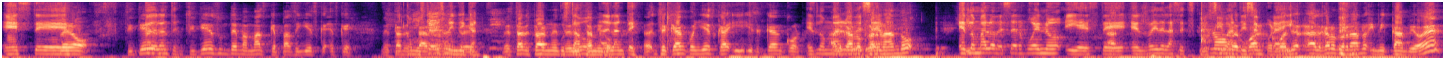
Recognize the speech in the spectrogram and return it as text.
Este. Pero si tienes, adelante. si tienes un tema más que pase y es que, es que Como ustedes me indican. Me están esperando una Gustavo, amigo. adelante. Eh, Se quedan con Yesca y, y se quedan con Es lo malo Alejandro de ser- Fernando. Es lo malo de ser bueno y este, el rey de las Ah. No, exclusivas, dicen Juan- por ahí. Juan- Alejandro Fernando y mi cambio, ¿eh?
